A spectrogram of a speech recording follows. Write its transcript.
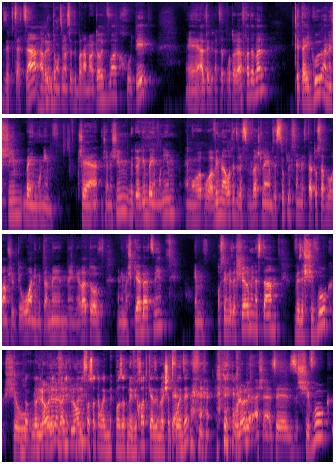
זה פצצה, אבל אם אתם רוצים לעשות את זה ברמה יותר גבוהה, קחו טיפ, אה, אל תספרו אותו לאף אחד אבל, תתייגו אנשים באימונים. כשאנשים מתויגים באימונים, הם אוהבים להראות את זה לסביבה שלהם, זה סוג לסיים לסטטוס עבורם של תראו אני מתאמן, אני נראה טוב, אני משקיע בעצמי, הם עושים לזה share מן הסתם, וזה שיווק שהוא לא, לא, לא עולה לא, לכם לא, כלום. לא לתפוס אותם רק בפוזות מביכות, כי אז הם לא ישתפו כן. את זה. לא, זה, זה שיווק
